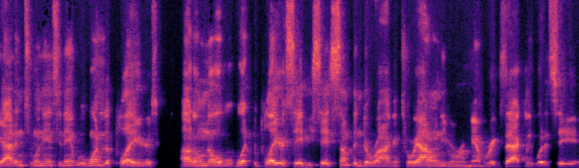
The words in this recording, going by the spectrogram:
got into an incident with one of the players. I don't know what the player said. He said something derogatory. I don't even remember exactly what it said.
